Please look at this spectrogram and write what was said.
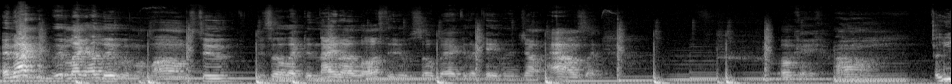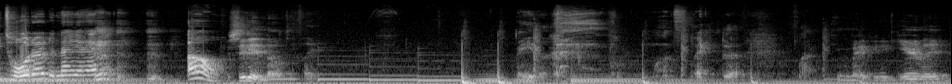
And I like I live with my mom's too, and so like the night I lost it, it was so bad because I came in and jumped. I was like, Okay. Um. You told her the night it happened. oh. She didn't know. Just like beta. Months later, like maybe a year later.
